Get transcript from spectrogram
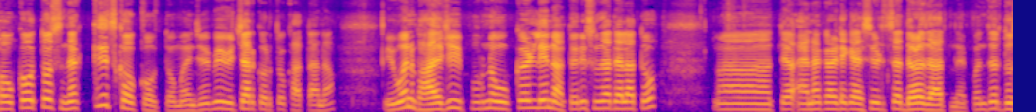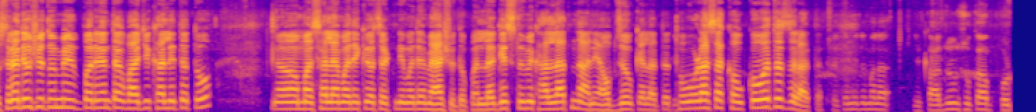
खवखवतोच नक्कीच खवखवतो. म्हणजे मी विचार करतो खाताना. इवन भाजी पूर्ण उकडली ना तरीसुद्धा त्याला तो त्या ॲनाकार्टिक ॲसिडचा दळ जात नाही. पण जर दुसऱ्या दिवशी तुम्ही पर्यंत भाजी खाल्ली तर तो मसाल्यामध्ये किंवा चटणीमध्ये मॅश होतो. पण लगेच तुम्ही खाल्लात ना आणि ऑब्झर्व केला तर थोडासा खवखवतच राहतं. मी तुम्हाला काजू सुका फोड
